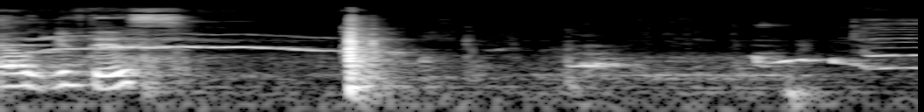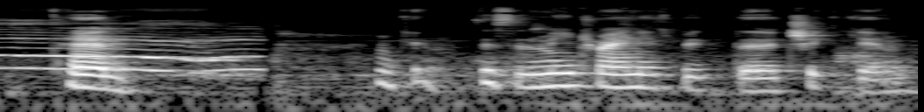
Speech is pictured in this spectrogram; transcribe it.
I will give this 10. Okay, this is me trying it with the chicken.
